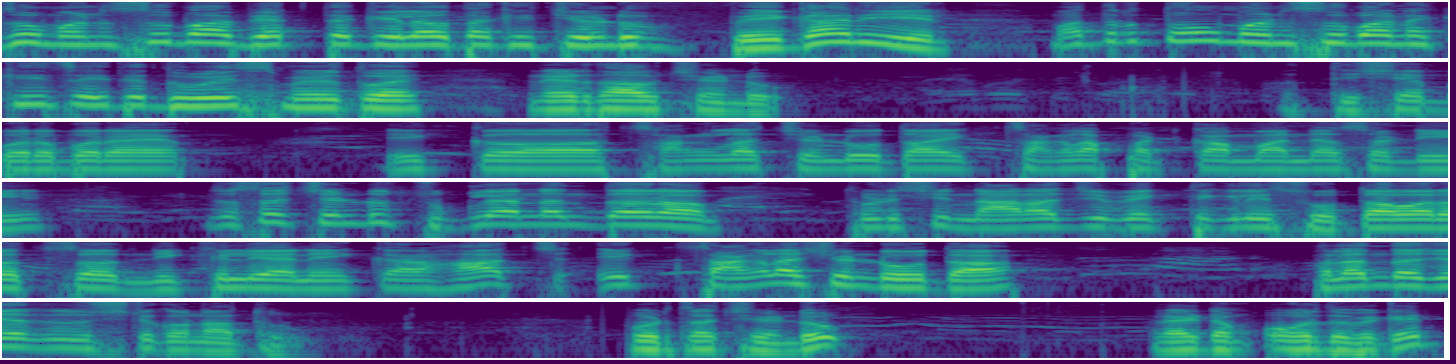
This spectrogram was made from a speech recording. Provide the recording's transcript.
जो मनसुबा व्यक्त केला होता की चेंडू वेगाने येईल मात्र तो मनसुबा नक्कीच इथे धुळीस मिळतोय. निर्धाव चेंडू. अतिशय बरोबर आहे. एक चांगला चेंडू होता. एक चांगला फटका मारण्यासाठी. जसं चेंडू चुकल्यानंतर थोडीशी नाराजी व्यक्त केली स्वतःवरच निखिल याने. कारण हाच एक चांगला चेंडू होता. फलंदाजीच्या दृष्टिकोनातून. पुढचा चेंडू. राईट ओव्हर द विकेट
